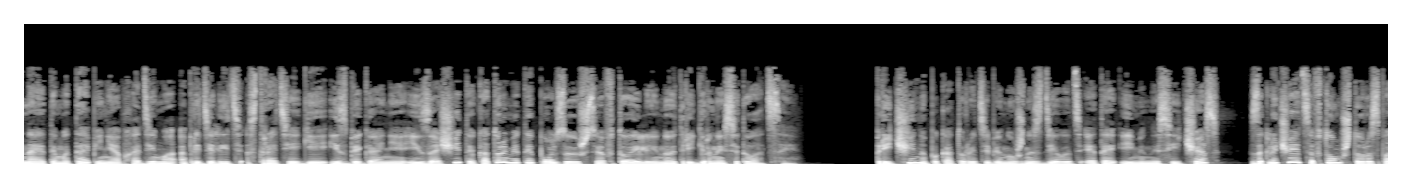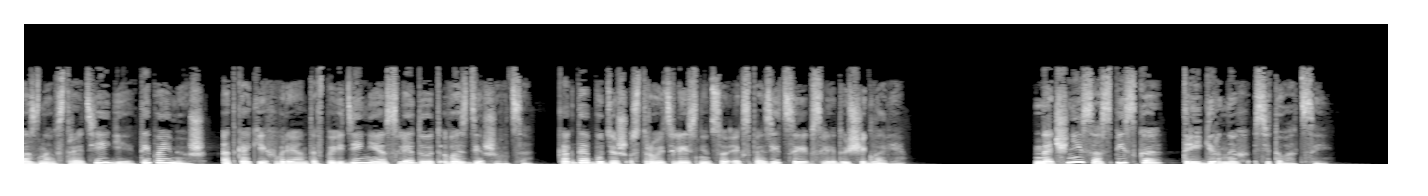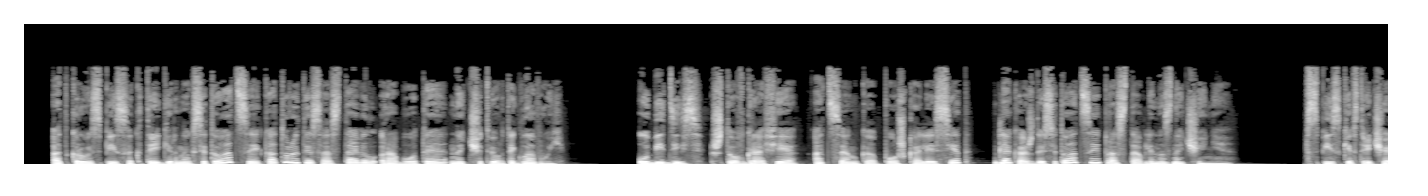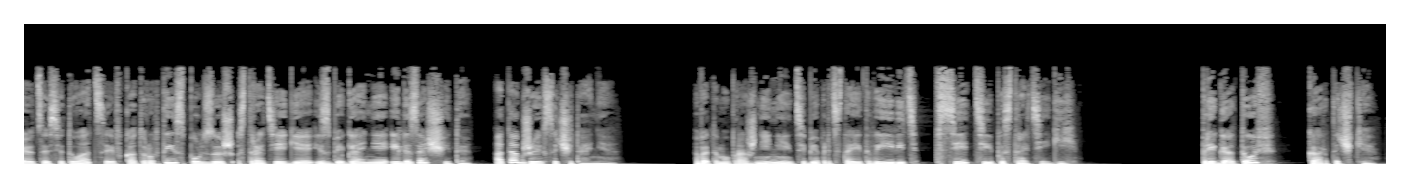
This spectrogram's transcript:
На этом этапе необходимо определить стратегии избегания и защиты, которыми ты пользуешься в той или иной триггерной ситуации. Причина, по которой тебе нужно сделать это именно сейчас, заключается в том, что распознав стратегии, ты поймешь, от каких вариантов поведения следует воздерживаться, когда будешь строить лестницу экспозиции в следующей главе. Начни со списка триггерных ситуаций. Открой список триггерных ситуаций, которые ты составил, работая над четвертой главой. Убедись, что в графе «Оценка по шкале СЕТ» для каждой ситуации проставлено значение. В списке встречаются ситуации, в которых ты используешь стратегия избегания или защиты, а также их сочетания. В этом упражнении тебе предстоит выявить все типы стратегий. Приготовь Карточки.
